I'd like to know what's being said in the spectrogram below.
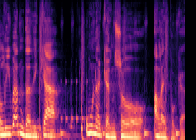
li van dedicar una cançó a l'època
